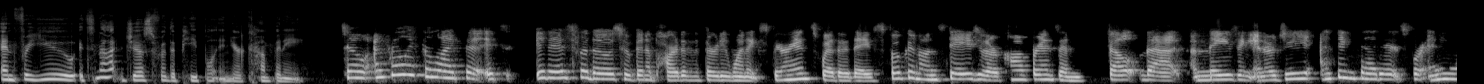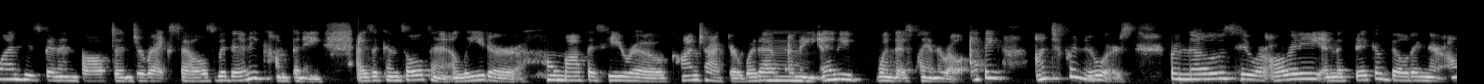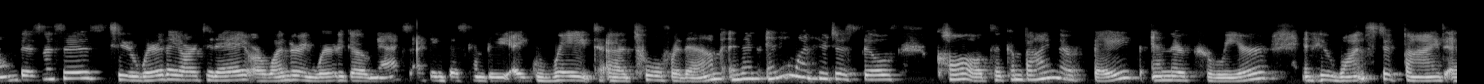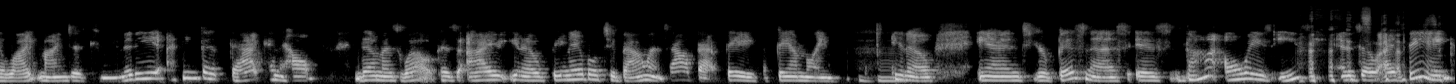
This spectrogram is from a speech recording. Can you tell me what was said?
And for you, it's not just for the people in your company. So I really feel like that it's it is for those who've been a part of the 31 experience, whether they've spoken on stage at our conference and felt that amazing energy. I think that it's for anyone who's been involved in direct sales with any company as a consultant, a leader, home office hero, contractor, whatever. I Mm. mean, anyone that's playing the role. I think entrepreneurs, from those who are already in the thick of building their own businesses to where they are today or wondering where to go next, I think this can be a great uh, tool for them. And then anyone who just feels called to combine their faith and their career and who wants to find a like-minded community, I think that that can help them as well because I, you know, being able to balance out that faith, family, Mhm. you know, and your business is not always easy. And so I think,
